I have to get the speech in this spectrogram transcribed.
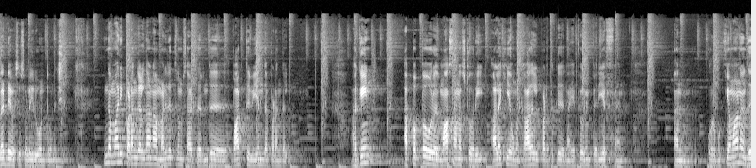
பர்த்டே வச்சு சொல்லிடுவோன்னு தோணுச்சு. இந்த மாதிரி படங்கள் தான் நான் மணிரத்னம் சார்ட்டிருந்து பார்த்து வியந்த படங்கள். அகெயின் அப்பப்போ ஒரு மாசான ஸ்டோரி அழகிய அவங்க காதல் படத்துக்கு நான் எப்போவுமே பெரிய ஃபேன் அண்ட் ஒரு முக்கியமானது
